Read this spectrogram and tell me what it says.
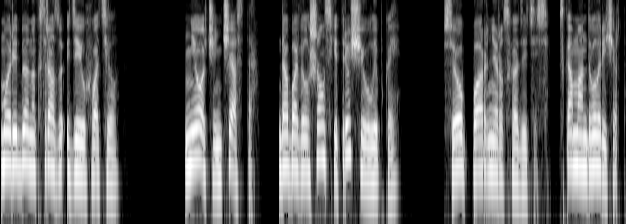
Мой ребенок сразу идею ухватил. «Не очень часто», — добавил Шон с хитрющей улыбкой. «Все, парни, расходитесь», — скомандовал Ричард.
